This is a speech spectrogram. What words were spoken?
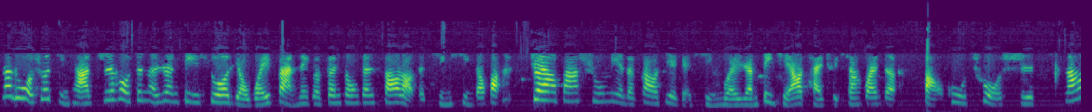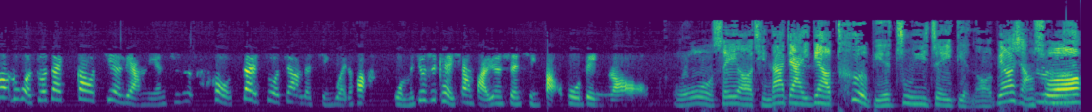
那如果说警察之后真的认定说有违反那个跟踪跟骚扰的情形的话，就要发书面的告诫给行为人，并且要采取相关的保护措施。然后如果说在告诫两年之后再做这样的行为的话，我们就是可以向法院申请保护令喽。哦，所以哦，请大家一定要特别注意这一点哦，不要想说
